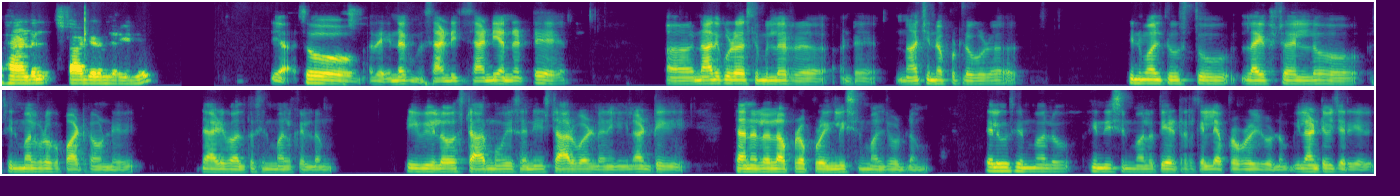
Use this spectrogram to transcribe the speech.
హ్యాండిల్ స్టార్ట్ చేయడం జరిగింది. యా సో, అదే ఇందాక శాండీ శాండీ అన్నట్టే నాది కూడా సిమిలర్ అంటే నా చిన్నప్పట్లో కూడా సినిమాలు చూస్తూ లైఫ్ స్టైల్‌లో సినిమాలు కూడా ఒక పాటగా ఉండేవి. డాడీ వాళ్ళతో సినిమాలకెళ్ళడం. టీవీలో స్టార్ మూవీస్ అని, స్టార్ వరల్డ్ అని ఇలాంటి ఛానల్లో అప్పుడప్పుడు ఇంగ్లీష్ సినిమాలు చూడడం. తెలుగు సినిమాలు, హిందీ సినిమాలు థియేటర్కి వెళ్ళి అప్పుడప్పుడు చూడడం ఇలాంటివి జరిగేవి.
